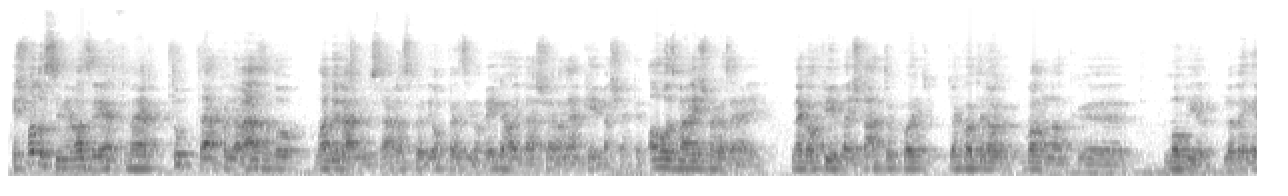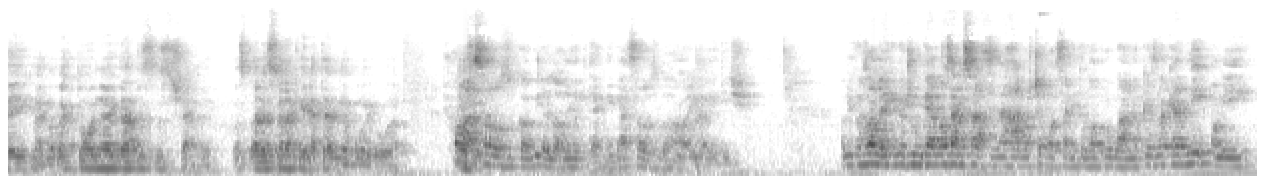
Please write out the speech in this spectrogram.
és valószínű azért, mert tudták, hogy a lázadók nagy arányú szárazföldi offenzíva végrehajtására nem képesek. Tehát ahhoz már is meg az erejük. Meg a filmben is láttuk, hogy gyakorlatilag vannak ö, mobil lövegeik, meg lövegtornyaik, de hát ez, ez semmi. Azt először le kéne tenni a bolygóra. Ha már Az- szarozzuk a birodalmi haditechnikát, szarozzuk az amerikait is. Amikor az amerikai a dzsungelben az M113-as csapatszállítóval próbálnak közlekedni, ami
